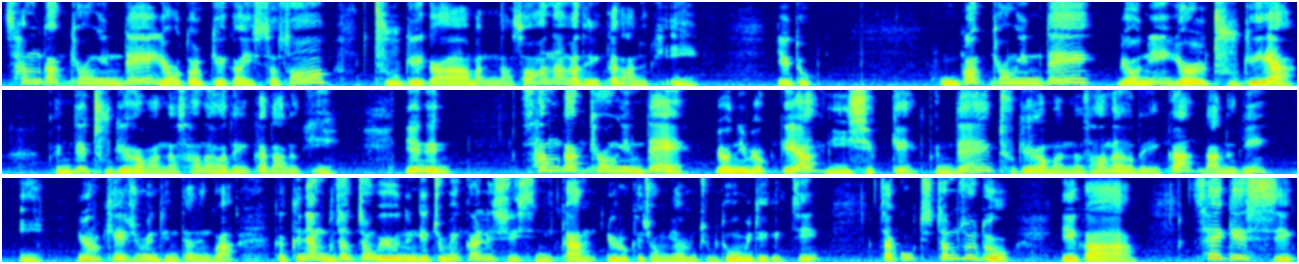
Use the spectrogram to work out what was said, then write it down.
삼각형인데 8개가 있어서 2개가 만나서 하나가 되니까 나누기 2. 얘도 오각형인데 면이 12개야. 근데 2개가 만나서 하나가 되니까 나누기 2. 얘는 삼각형인데 면이 몇 개야? 20개. 근데 2개가 만나서 하나가 되니까 나누기 2. 이렇게 해주면 된다는 거야. 그러니까 그냥 무작정 외우는 게 좀 헷갈릴 수 있으니까 이렇게 정리하면 좀 도움이 되겠지. 자, 꼭지 점수도 얘가 3개씩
